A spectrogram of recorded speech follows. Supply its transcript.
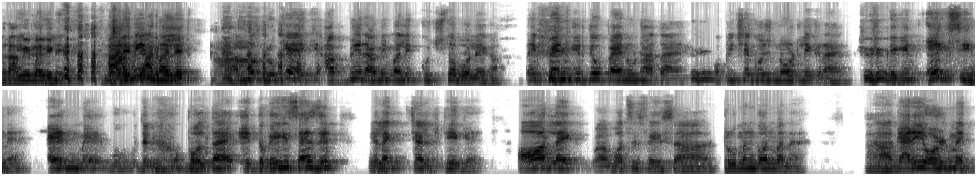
Rami कर Malik. लेंगे। साढ़े रामी मलिक हम लोग रुके हैं कि अब भी रामी मलिक कुछ तो बोलेगा एक पेन गिरती है वो पेन उठाता है वो पीछे कुछ नोट लिख रहा है। लेकिन एक सीन है एंड में वो जब वो बोलता है it the way he says it you like चल ठीक है। और like what's his face Truman कौन बना है? गैरी ओल्डमैन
